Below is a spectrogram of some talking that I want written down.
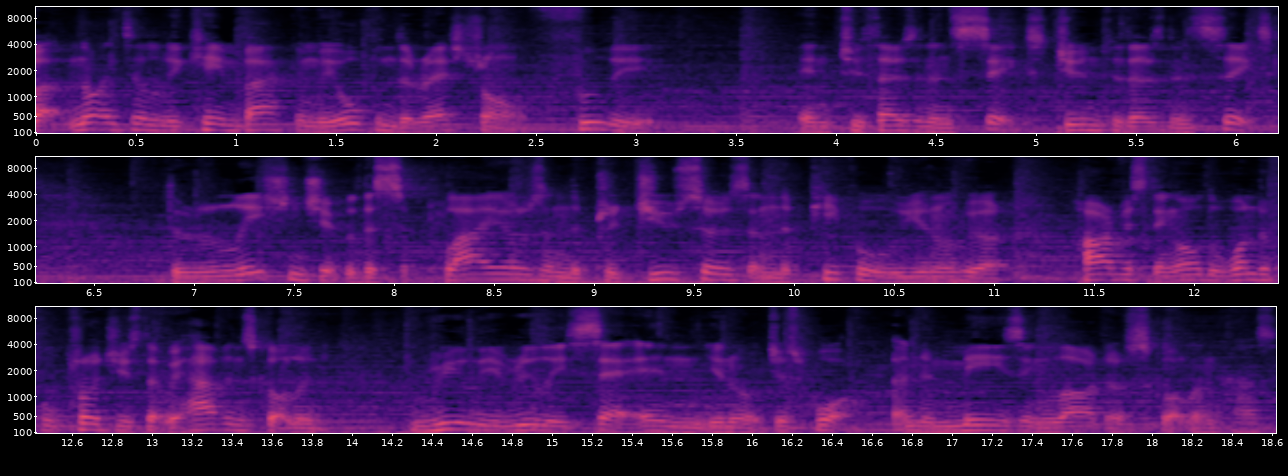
but not until we came back and we opened the restaurant fully in 2006, June 2006. The relationship with the suppliers and the producers and the people, you know, who are harvesting all the wonderful produce that we have in Scotland really, really set in, you know, just what an amazing larder Scotland has.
